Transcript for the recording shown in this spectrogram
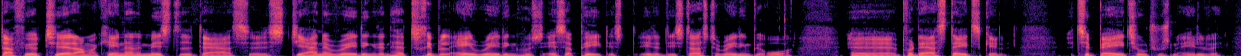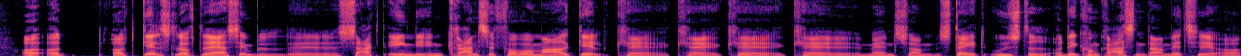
der førte til, at amerikanerne mistede deres øh, stjerne-rating, den her AAA-rating hos S&P, et af de største ratingbyråer, øh, på deres statsgæld tilbage i 2011. Og, og og gældsloftet er simpelt øh, sagt egentlig en grænse for, hvor meget gæld kan, kan, kan, kan man som stat udstede. Og det er kongressen, der er med til at,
